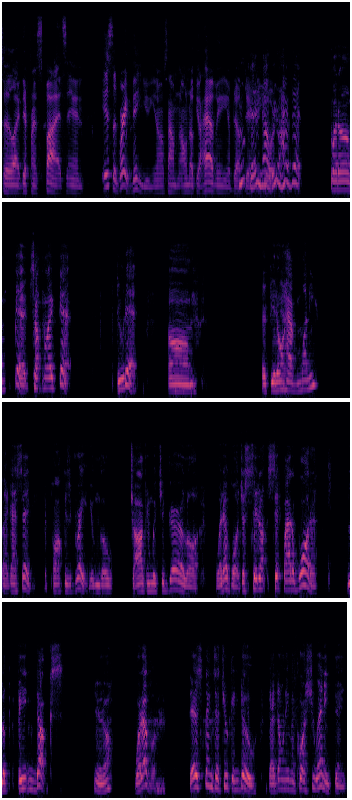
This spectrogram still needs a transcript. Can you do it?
to, like different spots, and it's a great venue. You know, so I'm, I don't know if y'all have any up, up okay, there. Okay, no, we don't have that, but um, yeah, something like that. Do that. Um, if you don't have money, like I said, the park is great. You can go jogging with your girl or whatever, or just sit on sit by the water look feeding ducks, you know, whatever. There's things that you can do that don't even cost you anything,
